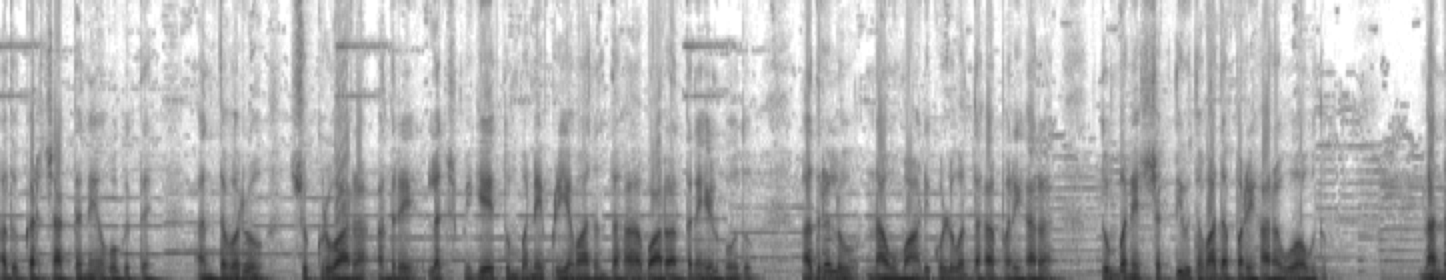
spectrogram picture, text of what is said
ಅದು ಖರ್ಚಾಗ್ತಾನೇ ಹೋಗುತ್ತೆ. ಅಂಥವರು ಶುಕ್ರವಾರ ಅಂದರೆ ಲಕ್ಷ್ಮಿಗೆ ತುಂಬನೇ ಪ್ರಿಯವಾದಂತಹ ವಾರ ಅಂತಲೇ ಹೇಳ್ಬೋದು. ಅದರಲ್ಲೂ ನಾವು ಮಾಡಿಕೊಳ್ಳುವಂತಹ ಪರಿಹಾರ ತುಂಬನೇ ಶಕ್ತಿಯುತವಾದ ಪರಿಹಾರವೂ ಹೌದು. ನನ್ನ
